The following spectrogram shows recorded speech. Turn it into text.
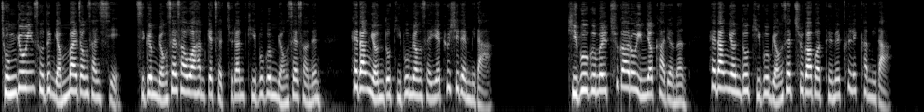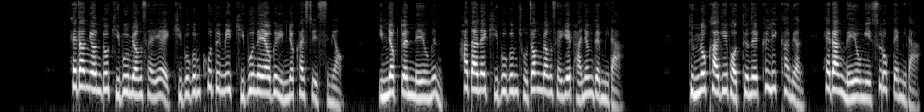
종교인 소득 연말정산 시 지금 명세서와 함께 제출한 기부금 명세서는 해당 연도 기부 명세에 표시됩니다. 기부금을 추가로 입력하려면 해당 연도 기부 명세 추가 버튼을 클릭합니다. 해당 연도 기부 명세에 기부금 코드 및 기부 내역을 입력할 수 있으며 입력된 내용은 하단의 기부금 조정 명세에 반영됩니다. 등록하기 버튼을 클릭하면 해당 내용이 수록됩니다.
